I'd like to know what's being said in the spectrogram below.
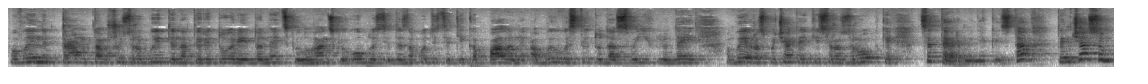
повинен Трамп там щось зробити на території Донецької, Луганської області, де знаходяться ті копалини, аби ввести туди своїх людей, аби розпочати якісь розробки. Це термін якийсь. Так? Тим часом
